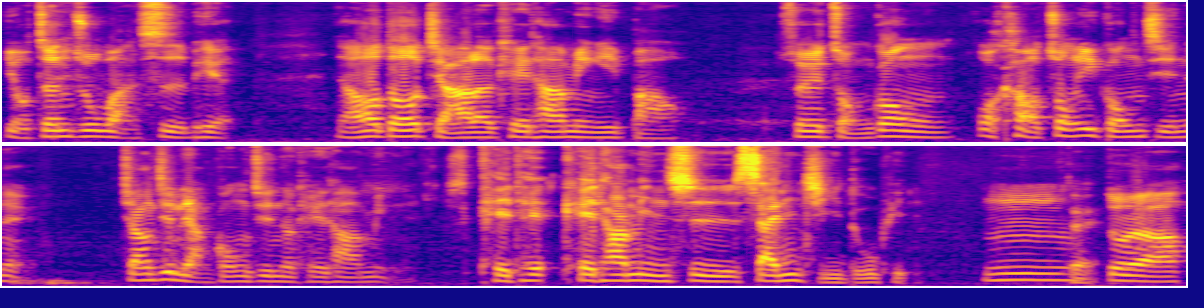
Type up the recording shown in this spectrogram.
有珍珠板四片，然后都夹了 K 他命一包，所以总共我靠重一公斤呢，将近两公斤的 K 他命。K T K 他命是三级毒品，嗯，对对啊，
